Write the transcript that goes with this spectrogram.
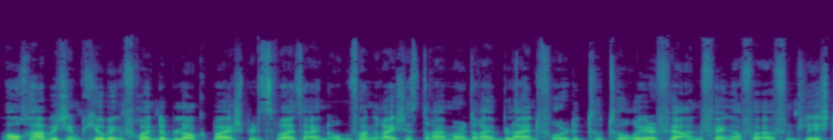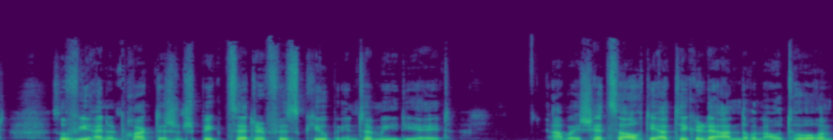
Auch habe ich im Cubing-Freunde-Blog beispielsweise ein umfangreiches 3x3 Blindfolded-Tutorial für Anfänger veröffentlicht, sowie einen praktischen Spickzettel fürs Cube Intermediate. Aber ich schätze auch die Artikel der anderen Autoren,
